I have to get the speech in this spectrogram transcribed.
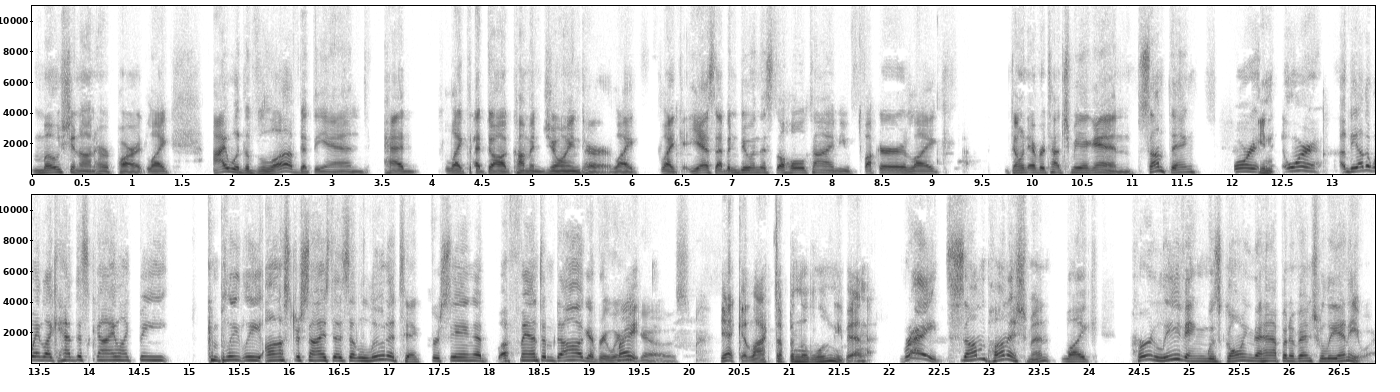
motion on her part. Like, I would have loved at the end had like that dog come and joined her. Like, like, yes, I've been doing this the whole time, you fucker. Like, don't ever touch me again. Something. Or In- or the other way, like had this guy like be completely ostracized as a lunatic for seeing a, a phantom dog everywhere he goes. yeah. Get locked up in the loony bin. Right. Some punishment, like her leaving was going to happen eventually anyway.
